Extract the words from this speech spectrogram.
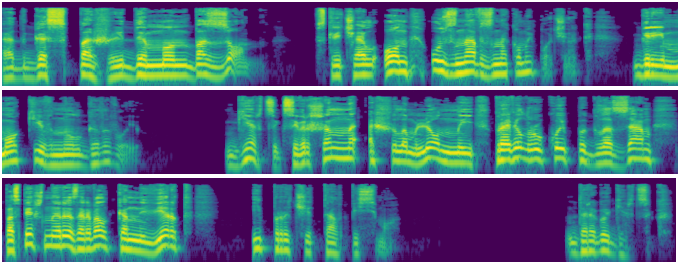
«От госпожи де Монбазон!» — вскричал он, узнав знакомый почерк. Гримо кивнул головою. Герцог, совершенно ошеломленный, провел рукой по глазам, поспешно разорвал конверт и прочитал письмо. «Дорогой герцог,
